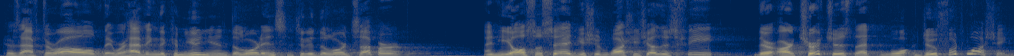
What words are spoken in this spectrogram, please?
Because after all, they were having the communion, the Lord instituted the Lord's Supper, and He also said you should wash each other's feet. There are churches that do foot washing.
